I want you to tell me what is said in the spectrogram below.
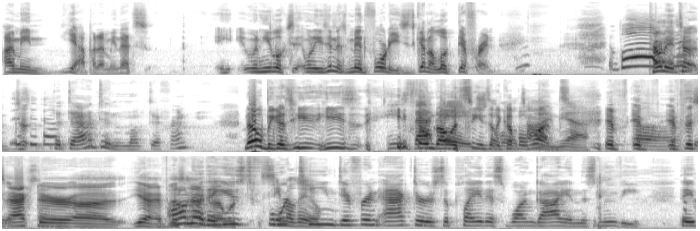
I mean, yeah, but I mean that's he, when he looks when he's in his mid forties, he's gonna look different. Well, Tony, is- to- is to- The dad didn't look different. No, because he he's he He's filmed that all his scenes in a couple time, months. yeah. If if Oh, I if this see what you're actor, uh, yeah, if this I don't know. They was- used Simu Liu. fourteen different actors to play this one guy in this movie. They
